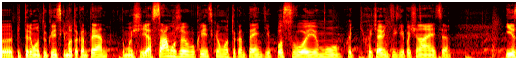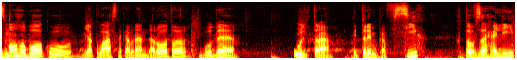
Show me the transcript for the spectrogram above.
е, підтримувати український мотоконтент, тому що я сам уже в українському мотоконтенті по-своєму, хоча він тільки починається. І з мого боку, як власника бренда Rotor, буде ультра підтримка всіх, хто взагалі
